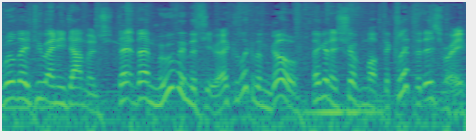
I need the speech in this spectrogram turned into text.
will they do any damage? They're, they're moving the T-Rex. Look at them go. They're going to shove them off the cliff at this rate.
